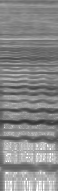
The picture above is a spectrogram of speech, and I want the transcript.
Uh...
